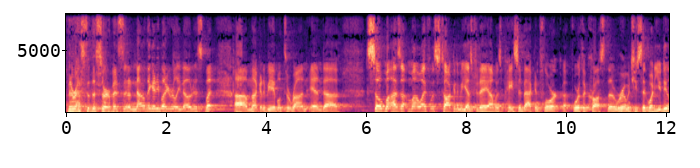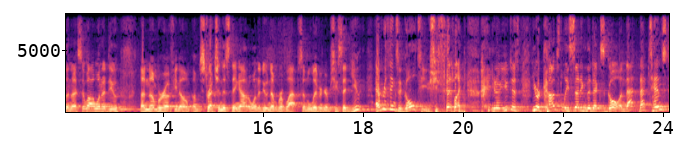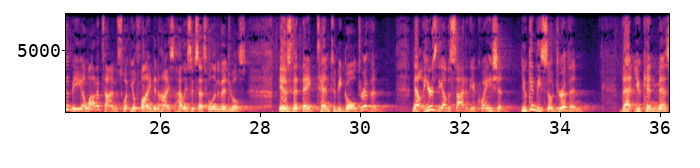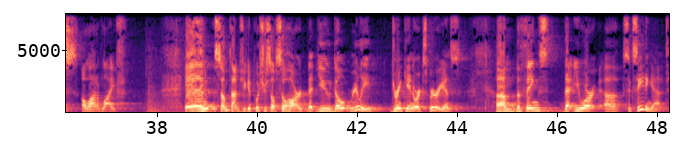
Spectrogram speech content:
the rest of the service. And I don't think anybody really noticed, but uh, I'm not going to be able to run. And uh, so my, my wife was talking to me yesterday, I was pacing back and uh, forth across the room, and she said, "What are you doing?" And I said, "Well, I want to do a number of, you know, I'm stretching this thing out. I want to do a number of laps in the living room." She said, "You, everything's a goal to you." She said, "Like, you know, you just you are constantly setting the next goal, and that that tends to be a lot of times what you'll find in high, highly successful individuals is that they tend to be goal driven." Now, here's the other side of the equation. You can be so driven that you can miss a lot of life. And sometimes you can push yourself so hard that you don't really drink in or experience um, the things that you are uh, succeeding at.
